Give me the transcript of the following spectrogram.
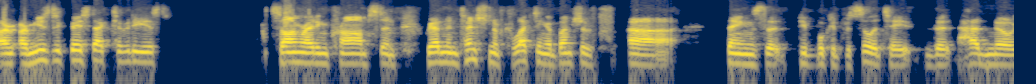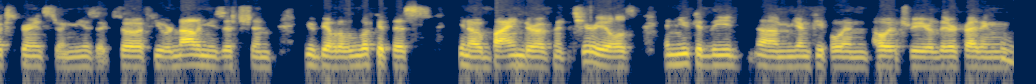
are, are music based activities songwriting prompts, and we had an intention of collecting a bunch of uh, things that people could facilitate that had no experience doing music. So if you were not a musician, you'd be able to look at this, you know, binder of materials, and you could lead um, young people in poetry or lyric writing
